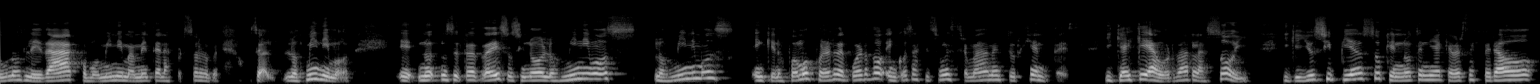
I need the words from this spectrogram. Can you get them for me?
uno le da como mínimamente a las personas, o sea, los mínimos. Eh, no, no, se trata de eso, sino los mínimos, los mínimos en que nos podemos poner de acuerdo en cosas que son extremadamente urgentes y que hay que abordarlas hoy. Y que yo sí pienso que no tenía que haberse esperado,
